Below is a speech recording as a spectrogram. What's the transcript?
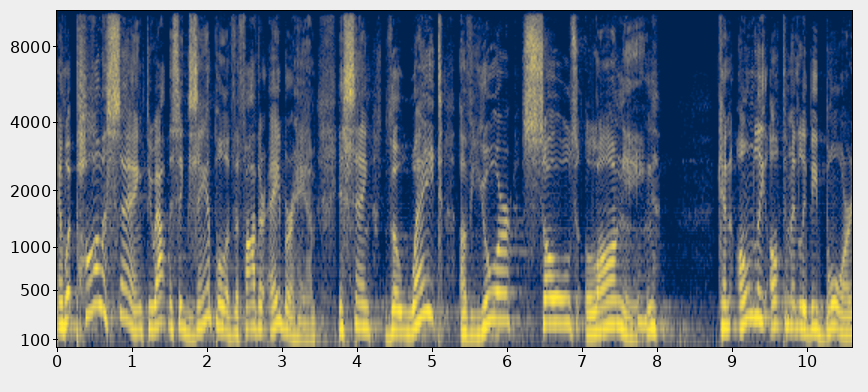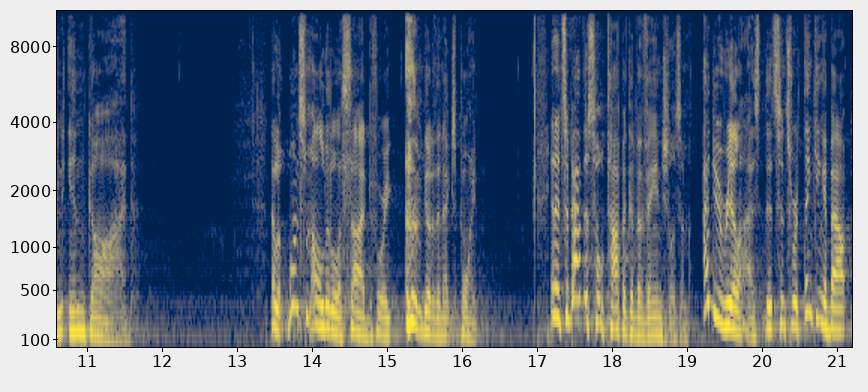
And what Paul is saying throughout this example of the father Abraham is saying the weight of your soul's longing can only ultimately be borne in God. Now, look, one small little aside before we go to the next point. And it's about this whole topic of evangelism. I do realize that since we're thinking about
